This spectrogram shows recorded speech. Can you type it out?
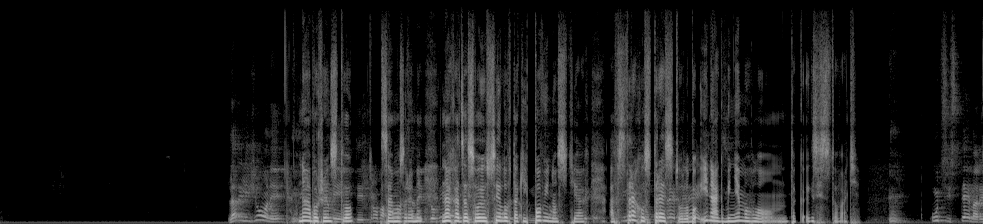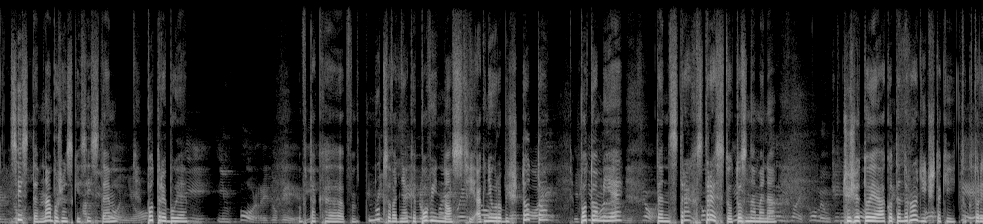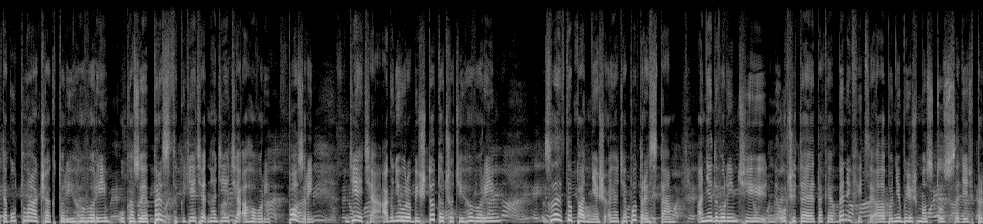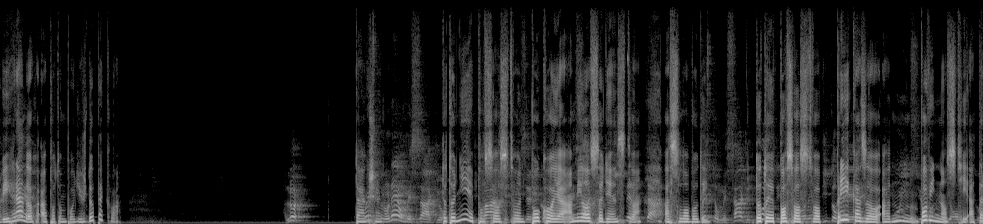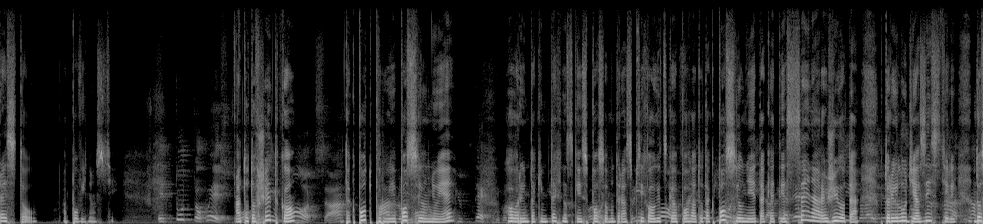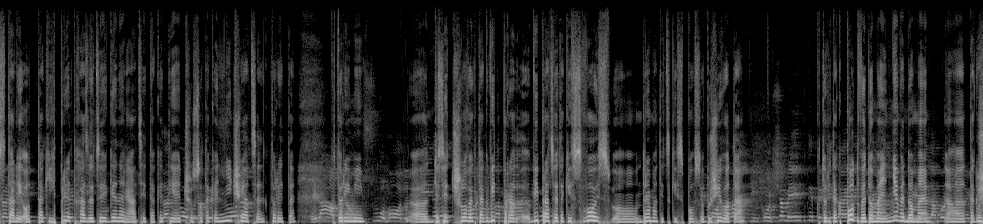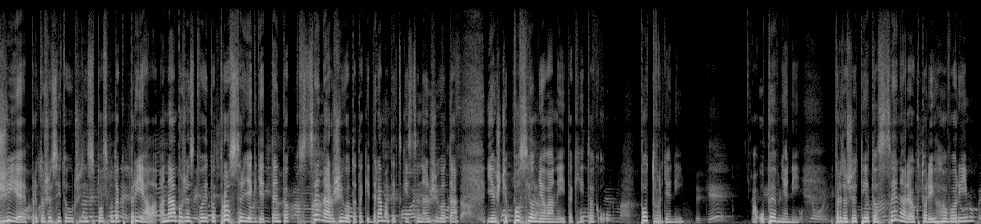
Náboženstvo samozrejme nachádza svoju silu v takých povinnostiach a v strachu z trestu, lebo inak by nemohlo tak existovať. Systém, náboženský systém potrebuje tak eh, vnúcovať nejaké povinnosti. Ak neurobiš toto, potom je ten strach z trestu. To znamená, Čiže to je ako ten rodič, taký, ktorý tak utláča, ktorý hovorí, ukazuje prst k dieťa, na dieťa a hovorí, pozri, dieťa, ak neurobiš toto, čo ti hovorím, zle dopadneš a ja ťa potrestám a nedovolím ti určité také beneficie, alebo nebudeš môcť tu sedieť v prvých radoch a potom pôjdeš do pekla. Takže toto nie je posolstvo pokoja a milosedenstva a slobody. Toto je posolstvo príkazov a povinností a trestov a povinností. A toto všetko tak podporuje, posilňuje hovorím takým technickým spôsobom teraz z psychologického pohľadu, tak posilňuje také tie scénáre života, ktoré ľudia zistili, dostali od takých predchádzajúcich generácií, také tie, čo sú také ničiace, ktoré te, ktorými kde si človek tak vypra, vypracuje taký svoj uh, dramatický spôsob života, ktorý tak podvedome, nevedome tak žije, pretože si to určitým spôsobom tak prijala. A náboženstvo je to prostredie, kde tento scenár života, taký dramatický scenár života je ešte posilňovaný, taký tak potvrdený a upevnený. Pretože tieto scénáre, o ktorých hovorím,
